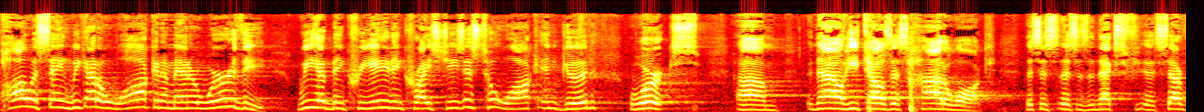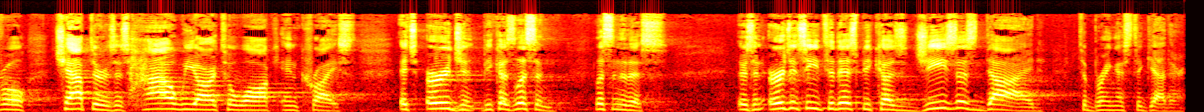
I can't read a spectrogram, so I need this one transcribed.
Paul is saying we got to walk in a manner worthy. We have been created in Christ Jesus to walk in good works. Um, now he tells us how to walk. This is, this is the next few, uh, several chapters is how we are to walk in Christ. It's urgent because listen, listen to this. There's an urgency to this because Jesus died to bring us together.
